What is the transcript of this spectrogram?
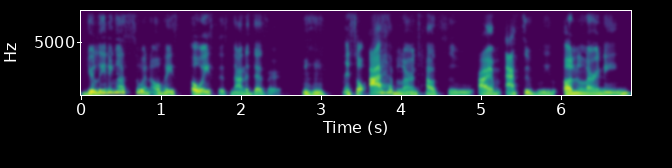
You're leading us to an oas- oasis, not a desert. hmm And so I have learned how to, I am actively unlearning.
